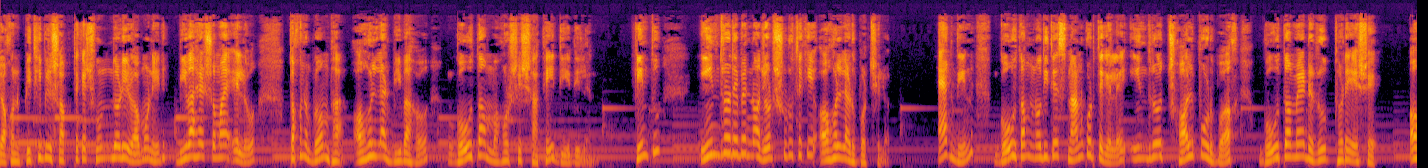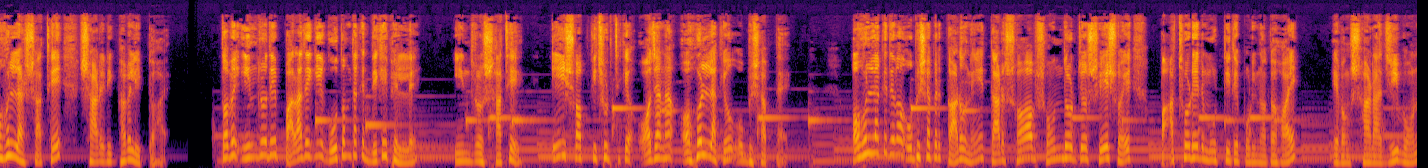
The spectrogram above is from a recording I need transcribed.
যখন পৃথিবীর সব থেকে সুন্দরী রমণীর বিবাহের সময় এলো, তখন ব্রহ্মা অহল্যার বিবাহ গৌতম মহর্ষির সাথেই দিয়ে দিলেন। কিন্তু ইন্দ্রদেবের নজর শুরু থেকেই অহল্যার উপর ছিল। একদিন গৌতম নদীতে স্নান করতে গেলে ইন্দ্র ছলপূর্বক গৌতমের রূপ ধরে এসে অহল্যার সাথে শারীরিকভাবে লিপ্ত হয়। তবে ইন্দ্রদেব পালাতে গিয়ে গৌতম তাকে দেখে ফেললে, ইন্দ্রর সাথে এই সব কিছুর থেকে অজানা অহল্যাকেও অভিশাপ দেয়। অহল্যাকে দেওয়া অভিশাপের কারণে তার সব সৌন্দর্য শেষ হয়ে পাথরের মূর্তিতে পরিণত হয় এবং সারা জীবন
